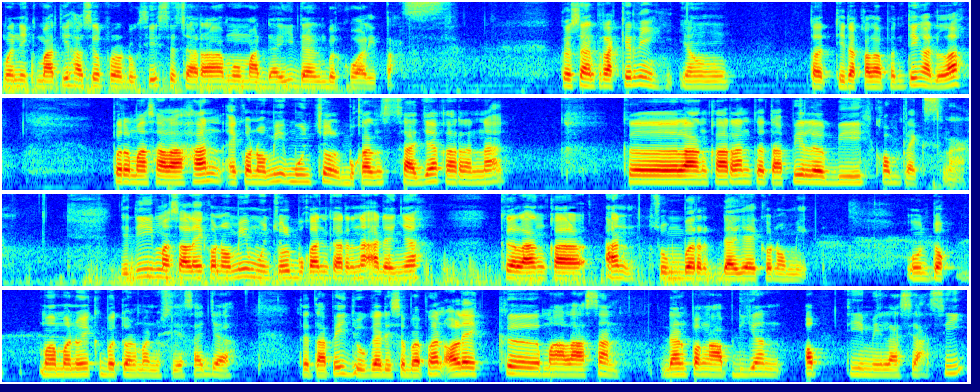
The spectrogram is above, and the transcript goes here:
menikmati hasil produksi secara memadai dan berkualitas. Terus yang terakhir nih, yang tidak kalah penting adalah permasalahan ekonomi muncul bukan saja karena kelangkaran tetapi lebih kompleks. Nah, jadi masalah ekonomi muncul bukan karena adanya kelangkaan sumber daya ekonomi untuk memenuhi kebutuhan manusia saja, tetapi juga disebabkan oleh kemalasan dan pengabdian optimalisasi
